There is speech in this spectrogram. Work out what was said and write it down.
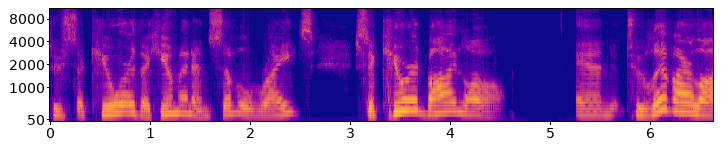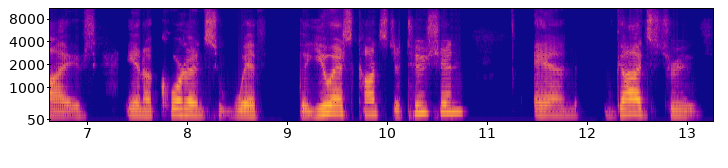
to secure the human and civil rights secured by law, and to live our lives in accordance with the U.S. Constitution and God's truth.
